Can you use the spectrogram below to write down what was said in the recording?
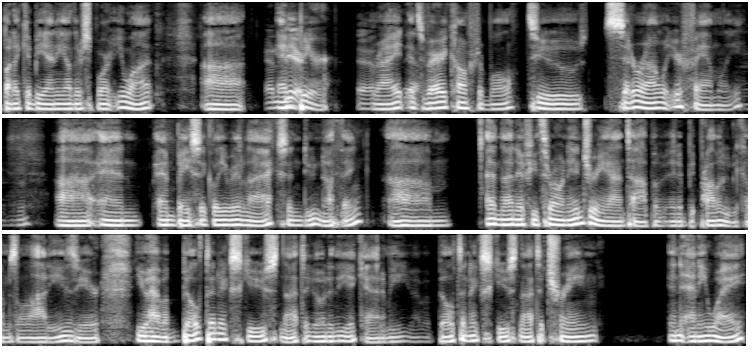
but it could be any other sport you want, uh, And and, beer. beer. Yeah. right? Yeah. It's very comfortable to sit around with your family Mm-hmm. uh, and and basically relax and do nothing. Um, and then if you throw an injury on top of it, it probably becomes a lot easier. You have a built-in excuse not to go to the academy. You have a built-in excuse not to train in any way.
